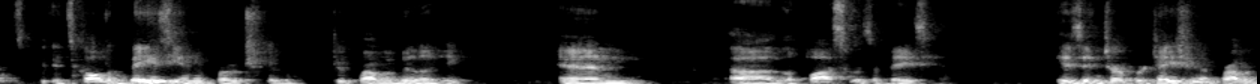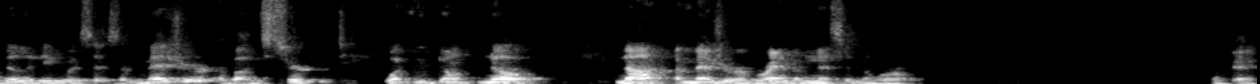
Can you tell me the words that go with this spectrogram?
It's, it's called a Bayesian approach to, to probability. And uh, Laplace was a Bayesian. His interpretation of probability was as a measure of uncertainty, what you don't know not a measure of randomness in the world. Okay,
